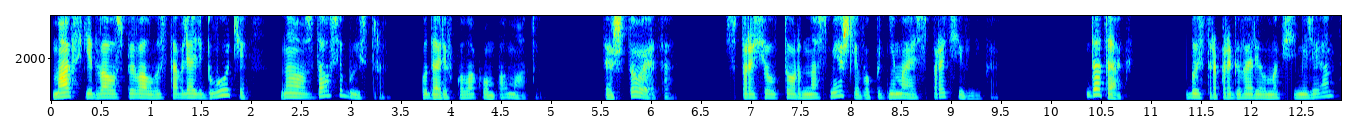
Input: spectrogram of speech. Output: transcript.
Макс едва успевал выставлять блоки, но сдался быстро, ударив кулаком по мату. «Ты что это?» — спросил Торн насмешливо, поднимаясь с противника. «Да так», — быстро проговорил Максимилиан,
